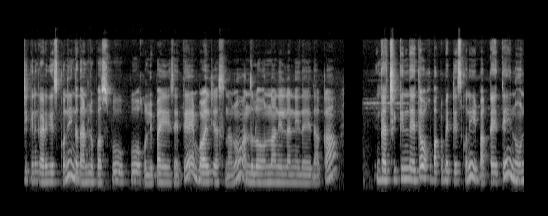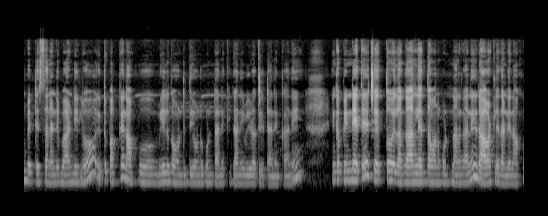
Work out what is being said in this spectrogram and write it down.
చికెన్ కడిగేసుకొని ఇంకా దాంట్లో పసుపు ఉప్పు ఒక ఉల్లిపాయ వేసి అయితే బాయిల్ చేస్తున్నాను. అందులో ఉన్న నీళ్ళన్నీ ఇదేదాకా ఇంకా చికెన్ అయితే ఒక పక్క పెట్టేసుకొని ఈ పక్క అయితే నూనె పెట్టేస్తానండి బాండీలో. ఇటు పక్కే నాకు వీలుగా ఉండిద్ది వండుకుంటానికి కానీ వీడియో తీయటానికి కానీ. ఇంకా పిండి అయితే చేత్తో ఇలా గారలేద్దాం అనుకుంటున్నాను కానీ రావట్లేదండి నాకు.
